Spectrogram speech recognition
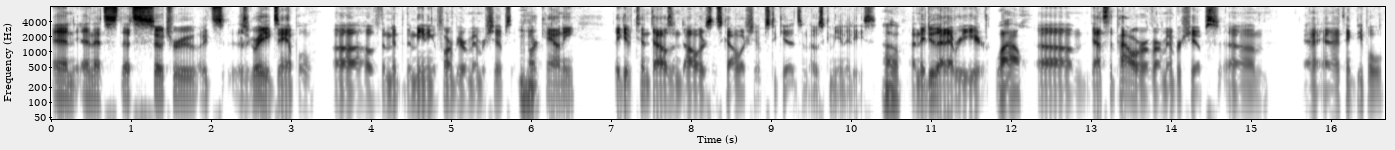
and and that's that's so true. It's there's a great example uh, of the the meaning of Farm Bureau memberships in Clark County. They give ten thousand dollars in scholarships to kids in those communities, Oh, and they do that every year. wow. Um, that's the power of our memberships, um, and and I think people,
